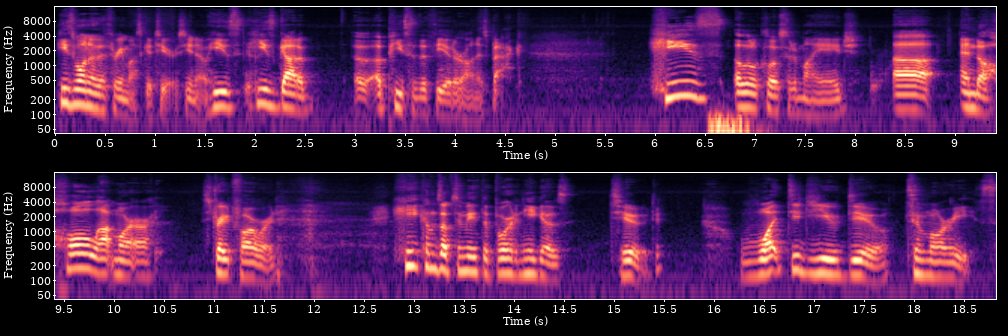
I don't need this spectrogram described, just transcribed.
he's one of the three musketeers. You know, he's he's got a a a piece of the theater on his back. He's a little closer to my age, uh, and a whole lot more straightforward. He comes up to me at the board and he goes, "Dude." what did you do to Maurice?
